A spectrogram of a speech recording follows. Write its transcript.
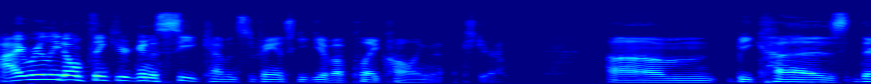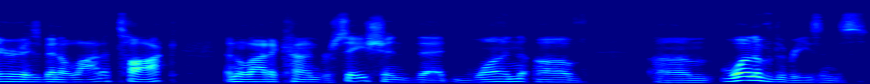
I really don't think you're going to see Kevin Stefanski give up play calling next year um, because there has been a lot of talk and a lot of conversation that one of um, one of the reasons,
